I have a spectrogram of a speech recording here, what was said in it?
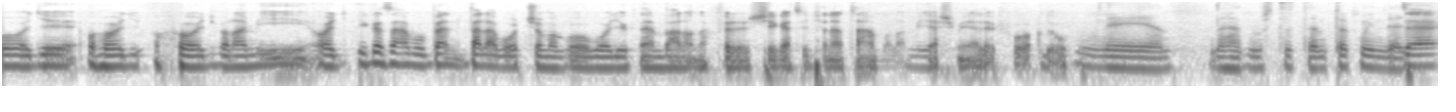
hogy, hogy, hogy valami, hogy igazából ben, bele volt csomagolva, hogy ők nem vállalnak felelősséget, hogyha netán valami ilyesmi előfordul. Igen, de hát most nem tök mindegy. De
